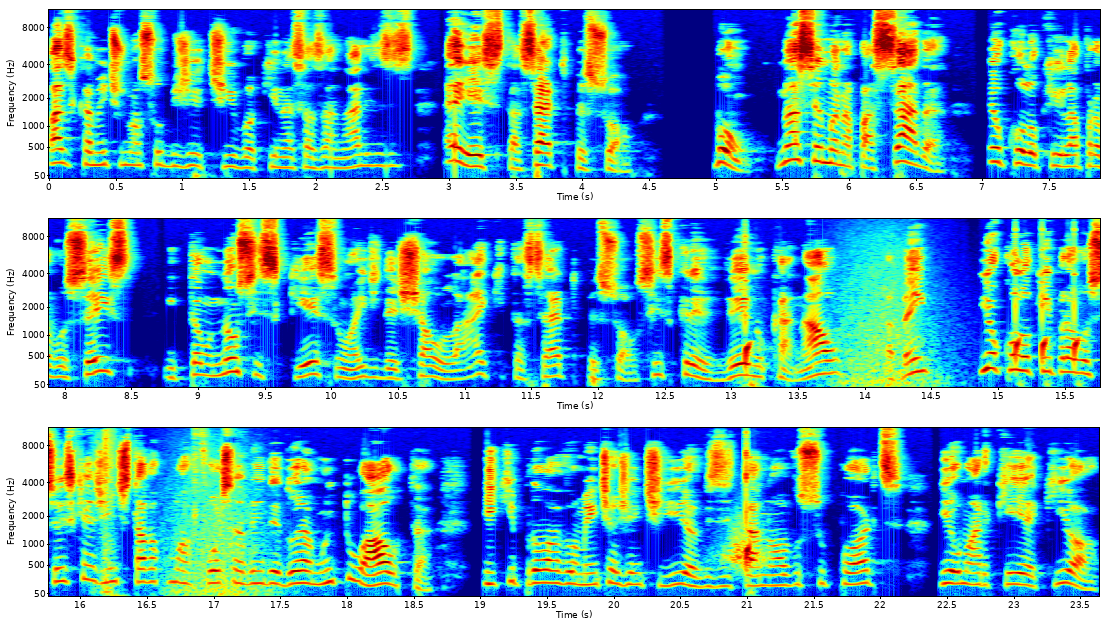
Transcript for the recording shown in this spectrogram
Basicamente o nosso objetivo aqui nessas análises é esse, tá certo pessoal? Bom, na semana passada eu coloquei lá para vocês então não se esqueçam aí de deixar o like, tá certo, pessoal? Se inscrever no canal, tá bem? E eu coloquei para vocês que a gente estava com uma força vendedora muito alta e que provavelmente a gente ia visitar novos suportes. E eu marquei aqui, ó,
